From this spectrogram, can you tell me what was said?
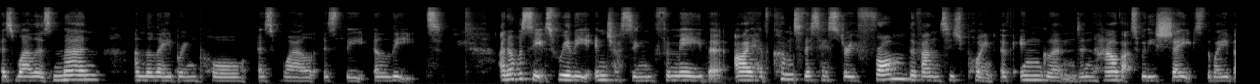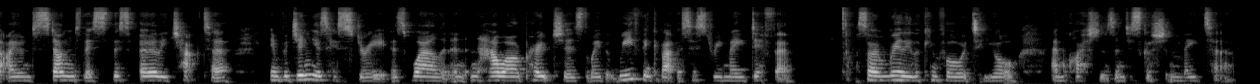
as well as men and the labouring poor as well as the elite. And obviously, it's really interesting for me that I have come to this history from the vantage point of England and how that's really shaped the way that I understand this, this early chapter in Virginia's history as well, and, and how our approaches, the way that we think about this history, may differ. So I'm really looking forward to your um, questions and discussion later.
